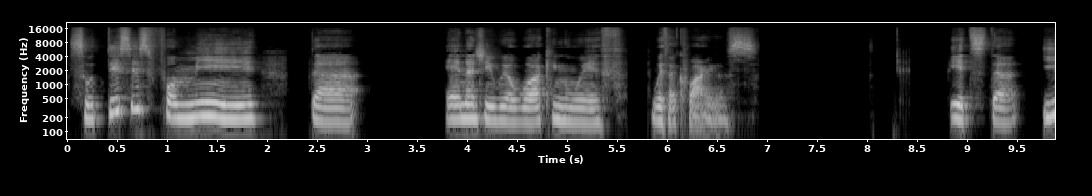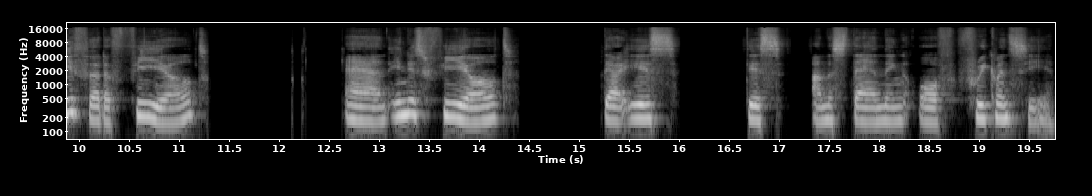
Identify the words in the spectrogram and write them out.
So this is for me the energy we are working with with Aquarius. It's the ether, the field. And in this field, there is this understanding of frequency.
